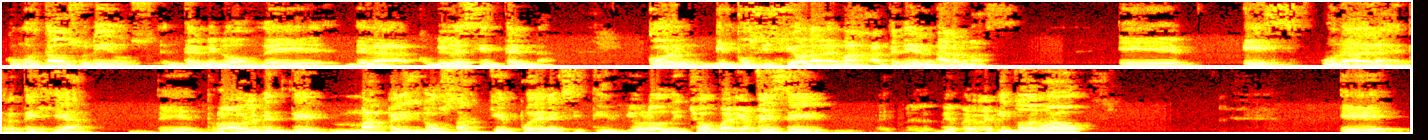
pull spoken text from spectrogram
como Estados Unidos en términos de, de, la convivencia interna, con disposición además a tener armas, eh, es una de las estrategias eh, probablemente más peligrosas que pueden existir. Yo lo he dicho varias veces, me, repito de nuevo. Eh,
